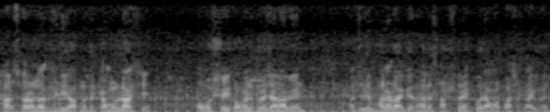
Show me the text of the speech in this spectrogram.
সার ছড়ানোর ভিডিও আপনাদের কেমন লাগছে অবশ্যই কমেন্ট করে জানাবেন। আর যদি ভালো লাগে তাহলে সাবস্ক্রাইব করে আমার পাশে থাকবেন।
